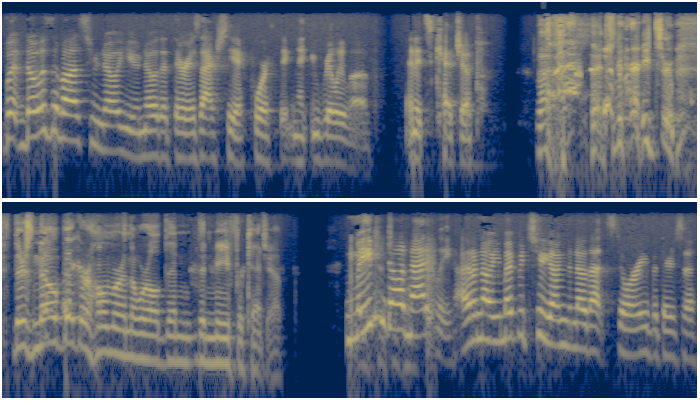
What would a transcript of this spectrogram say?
But those of us who know you know that there is actually a fourth thing that you really love, and it's ketchup. That's very true. There's no bigger homer in the world than than me for ketchup. Maybe Don Mattingly. I don't know. You might be too young to know that story, but there's a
